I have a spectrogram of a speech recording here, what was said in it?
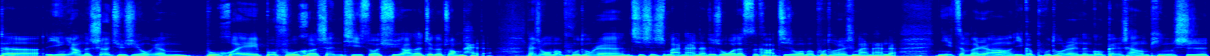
的营养的摄取是永远不会不符合身体所需要的这个状态的。但是我们普通人其实是蛮难的，这是我的思考。其实我们普通人是蛮难的，你怎么让一个普通人能够跟上平时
